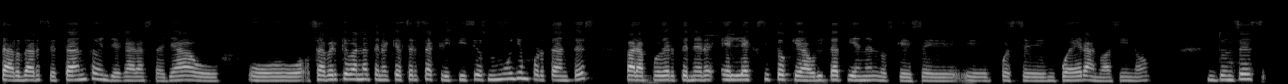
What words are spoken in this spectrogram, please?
tardarse tanto en llegar hasta allá o, saber que van a tener que hacer sacrificios muy importantes para poder tener el éxito que ahorita tienen los que se, eh, pues se encueran o así, ¿no? Entonces,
